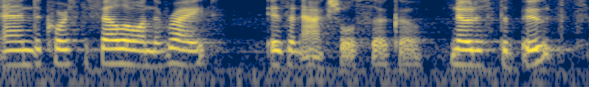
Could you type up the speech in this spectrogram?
And of course, the fellow on the right is an actual SOCO. Notice the boots.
